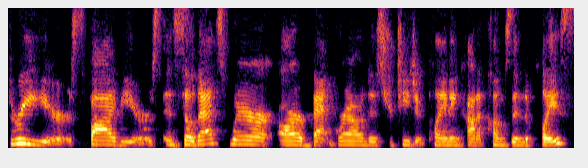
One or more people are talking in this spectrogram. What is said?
three years five years? And so that's where our background in strategic planning kind of comes into place.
